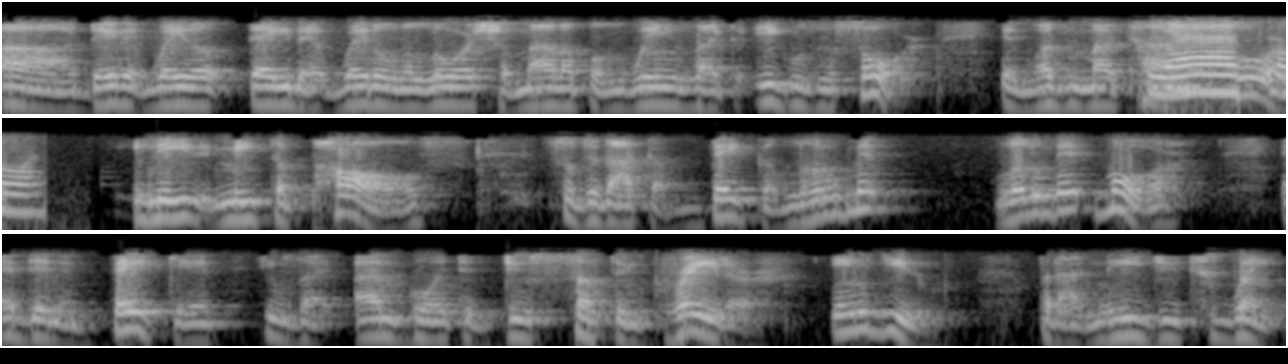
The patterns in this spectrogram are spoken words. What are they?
Uh, they that wait, they that wait on the Lord shall mount up on wings like the eagles and soar. It wasn't my time yes, to soar. Lord. He needed me to pause so that I could bake a little bit, little bit more. And then in baking, he was like, I'm going to do something greater in you, but I need you to wait.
